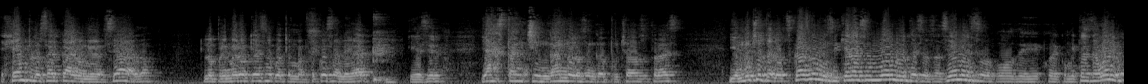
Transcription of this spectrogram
ejemplo cerca de la universidad, ¿verdad? Lo primero que hace guatemalteco es alegar y decir, ya están chingando los encapuchados otra vez. Y en muchos de los casos ni siquiera son miembros de asociaciones o, de, comités de huelga,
